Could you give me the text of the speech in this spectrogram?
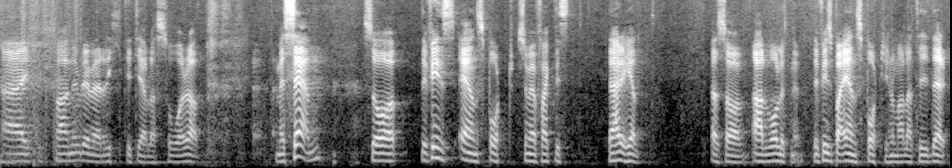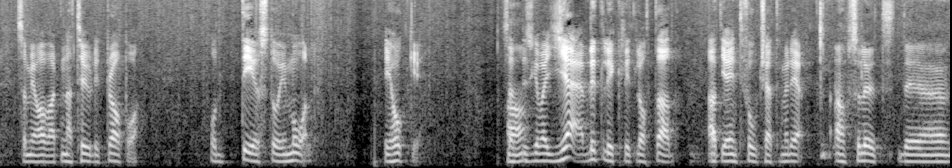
Nej, fy fan. Nu blev jag riktigt jävla sårad. Men sen, så det finns en sport som jag faktiskt... Det här är helt alltså, allvarligt nu. Det finns bara en sport genom alla tider som jag har varit naturligt bra på. Och det att stå i mål. I hockey. Så Ja. att du ska vara jävligt lyckligt lottad att jag inte fortsätter med det. Absolut. Det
